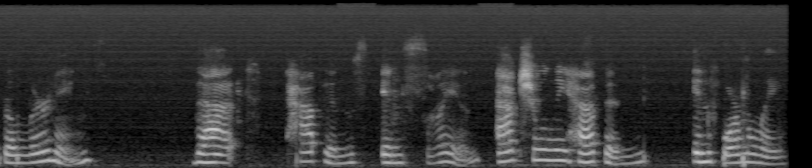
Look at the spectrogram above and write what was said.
the learning that happens in science actually happens informally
